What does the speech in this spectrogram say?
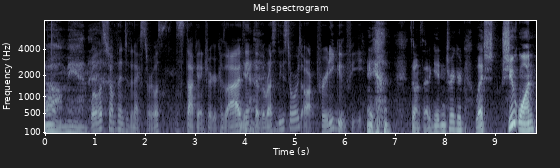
Oh man. Well, let's jump into the next story. Let's stop getting triggered because I think Yeah. that the rest of these stories are pretty goofy. Yeah. So instead of getting triggered, let's shoot one.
